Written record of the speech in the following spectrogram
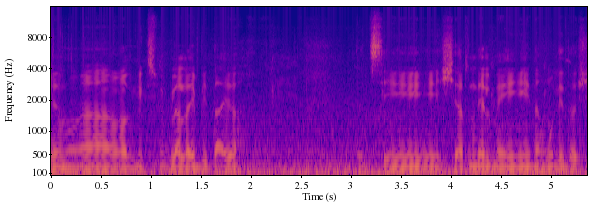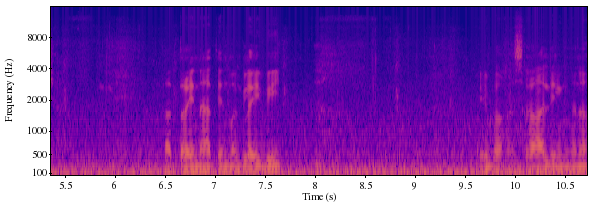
Yan mga Colbix magla-live tayo. At si Shernel may nahuli daw siya. Tatry natin mag-live Eh baka sakaling ano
